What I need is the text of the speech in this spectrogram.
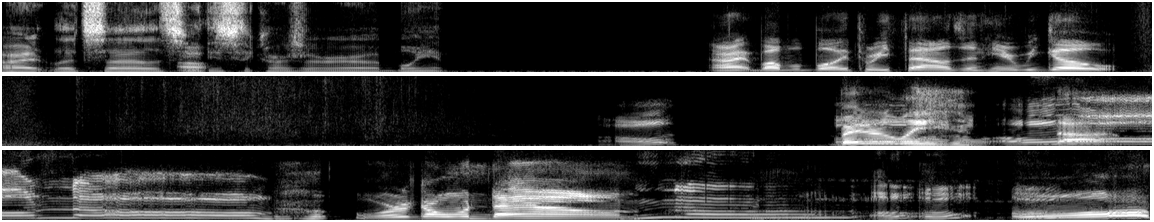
all right, let's uh let's see Oh. if these cars are uh, buoyant. All right, Bubble Boy 3000. Here we go. Oh. Barely. Oh, Nah. oh no. We're going down. No. Oh, oh, oh. Oh.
